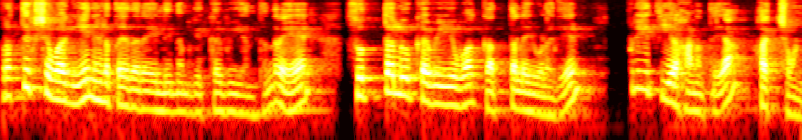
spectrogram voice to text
ಪ್ರತ್ಯಕ್ಷವಾಗಿ ಏನು ಹೇಳ್ತಾ ಇದ್ದಾರೆ ಇಲ್ಲಿ ನಮಗೆ ಕವಿ ಅಂತಂದರೆ, ಸುತ್ತಲೂ ಕವಿಯುವ ಕತ್ತಲೆಯೊಳಗೆ ಪ್ರೀತಿಯ ಹಣತೆಯ ಹಚ್ಚೋಣ.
